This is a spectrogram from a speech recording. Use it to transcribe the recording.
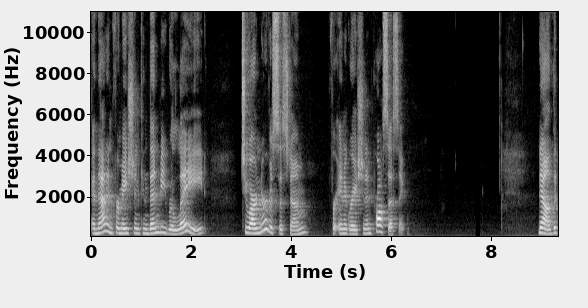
that information can then be relayed to our nervous system for integration and processing. Now, the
